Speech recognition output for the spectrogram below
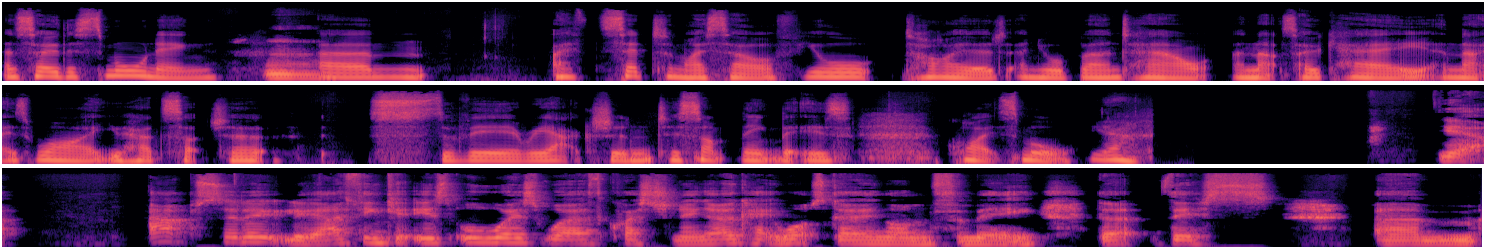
And so this morning, mm. um, I said to myself, You're tired and you're burnt out, and that's okay. And that is why you had such a severe reaction to something that is quite small. Yeah. Yeah. Absolutely. I think it is always worth questioning, okay, what's going on for me that this, um,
